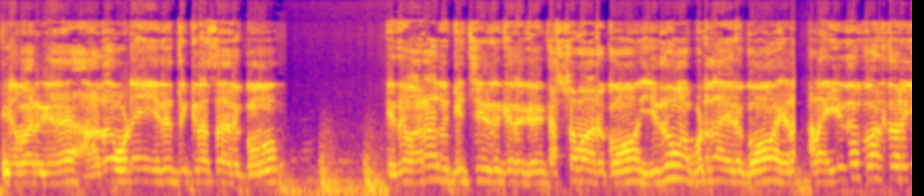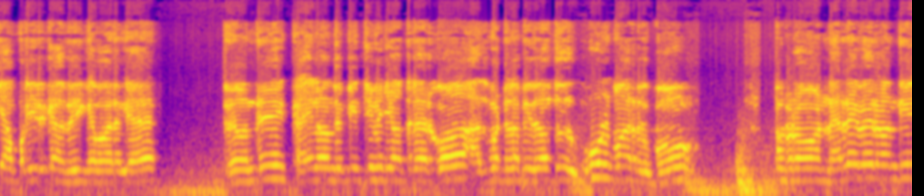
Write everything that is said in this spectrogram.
இங்க பாருங்க அதை விடையும் இது திக்னஸா இருக்கும். இது வராது பிச்சு எடுக்கிறதுக்கு கஷ்டமா இருக்கும். இதுவும் அப்படிதான் இருக்கும். ஏன்னா- ஆனா இதை பொறுத்த வரைக்கும் அப்படி இருக்காது. இங்க பாருங்க இது வந்து கையில வந்து பிச்சு பிச்சு வந்துட்டு இருக்கும். அது மட்டும் இல்லாம இது வந்து கூழ் மாதிரி இருக்கும். அப்புறம் நிறைய பேர் வந்து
